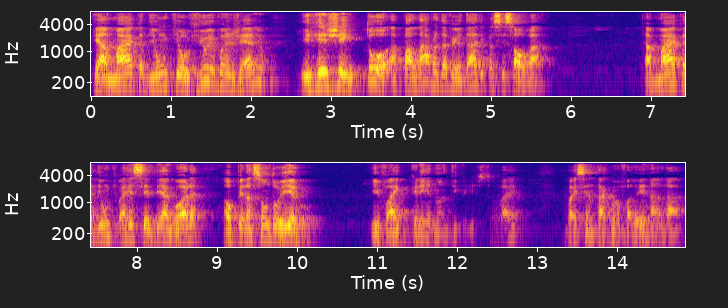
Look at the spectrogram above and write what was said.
que é a marca de um que ouviu o Evangelho e rejeitou a palavra da verdade para se salvar. A marca de um que vai receber agora a operação do erro e vai crer no anticristo. Vai, vai sentar, como eu falei, na, na,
